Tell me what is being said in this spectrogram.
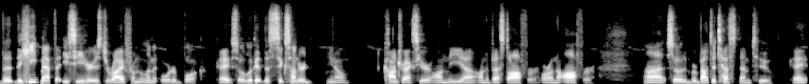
the the heat map that you see here is derived from the limit order book. Okay, so look at the 600 you know contracts here on the uh, on the best offer or on the offer. Uh, so we're about to test them too. Okay,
